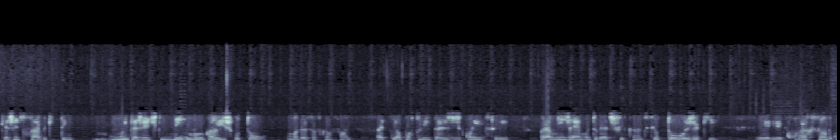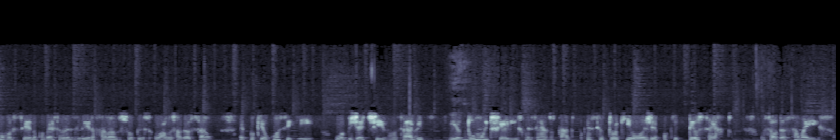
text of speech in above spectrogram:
que a gente sabe que tem muita gente que nem nunca escutou uma dessas canções vai ter a oportunidade de conhecer, para mim já é muito gratificante. Se eu estou hoje aqui eh, conversando com você no Conversa Brasileira, falando sobre o Aula Saudação, é porque eu consegui o objetivo, sabe? E eu estou uhum. muito feliz com esse resultado, porque se eu estou aqui hoje é porque deu certo. O Saudação é isso.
